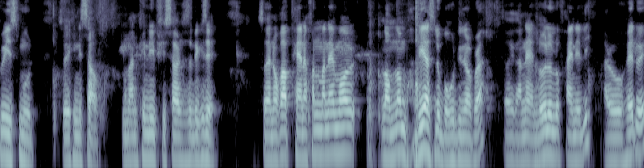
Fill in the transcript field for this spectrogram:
breeze mode চ' এইখিনি চাওক ইমানখিনি ফিচাৰ্ছ আছে দেখিছে। চ' এনেকুৱা ফেন এখন মানে মই ল'ম ল'ম ভাবি আছিলোঁ বহুত দিনৰ পৰা। চ' সেইকাৰণে লৈ ল'লোঁ ফাইনেলি আৰু সেইটোৱে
